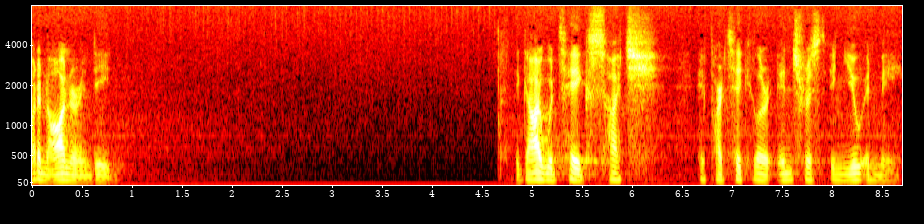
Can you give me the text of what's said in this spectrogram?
What an honor indeed. That God would take such a particular interest in you and me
